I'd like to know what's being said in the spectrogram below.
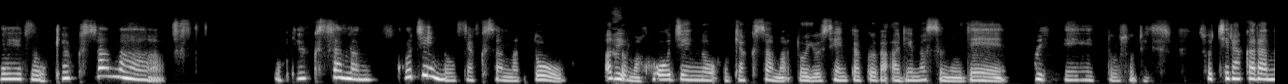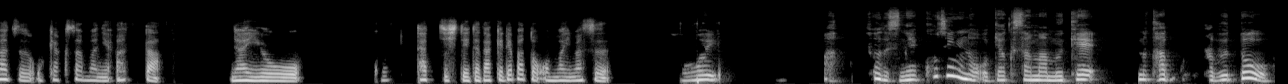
えーと、お客様、お客様、個人のお客様と、あと、はいまあ、法人のお客様という選択がありますので、はいえっと、そうです。そちらからまずお客様に合った内容をタッチしていただければと思います。はい。あ、そうですね。個人のお客様向けのタブタブと、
